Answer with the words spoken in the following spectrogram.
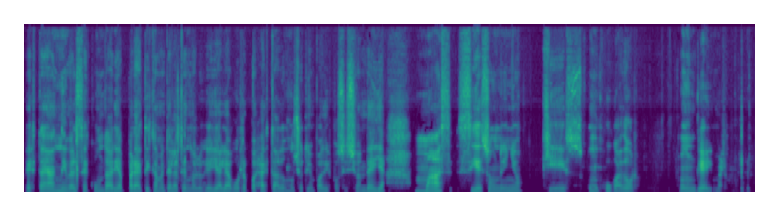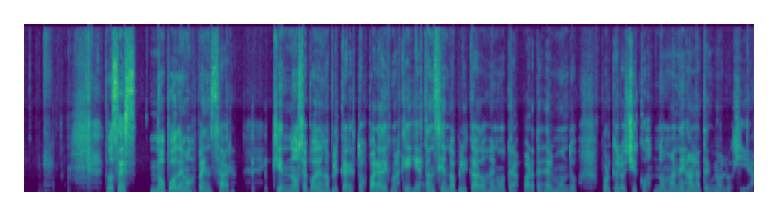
está en nivel secundaria prácticamente la tecnología ya le aburre, pues ha estado mucho tiempo a disposición de ella, más si es un niño que es un jugador, un gamer. Entonces, no podemos pensar que no se pueden aplicar estos paradigmas que ya están siendo aplicados en otras partes del mundo porque los chicos no manejan la tecnología.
